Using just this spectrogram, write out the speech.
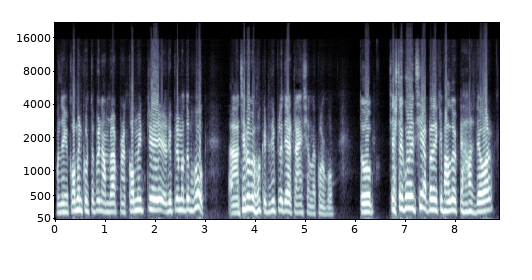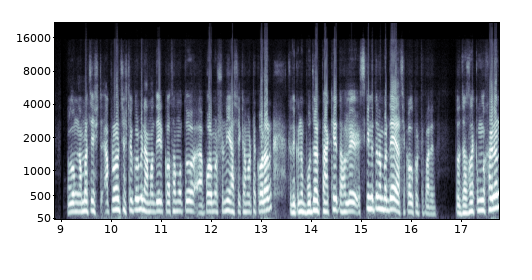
আমাদেরকে কমেন্ট করতে পারেন। আমরা আপনার কমেন্টে রিপ্লাইয়ের মাধ্যমে হোক যেভাবে হোক, এটা রিপ্লাই দেওয়ার ট্রাই ইনশাল্লাহ করব। তো চেষ্টা করেছি আপনাদেরকে ভালো একটা হাঁস দেওয়ার এবং আমরা চেষ্টা আপনারাও চেষ্টা করবেন আমাদের কথা মতো পরামর্শ নিয়ে আসে খামারটা করার। যদি কোনো বোঝার থাকে তাহলে স্ক্রিনে তো নাম্বার দেওয়া আছে, কল করতে পারেন। তো জাজাকুমুল খাইরান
